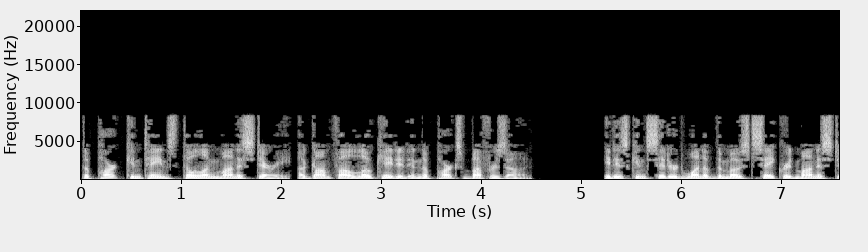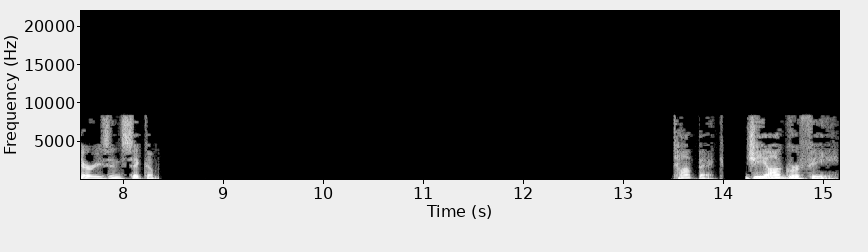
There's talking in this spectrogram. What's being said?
The park contains Tholung Monastery, a gompa located in the park's buffer zone. It is considered one of the most sacred monasteries in Sikkim. Geography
